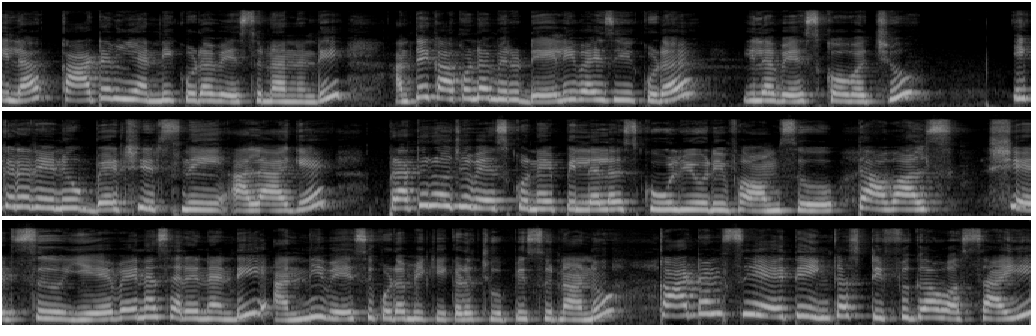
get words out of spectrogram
ఇలా కాటన్ ఇవన్నీ కూడా వేస్తున్నానండి. అంతేకాకుండా మీరు డైలీ వైజ్ కూడా ఇలా వేసుకోవచ్చు. ఇక్కడ నేను బెడ్షీట్స్ని అలాగే ప్రతిరోజు వేసుకునే పిల్లల స్కూల్ యూనిఫామ్స్ టవాల్స్ షర్ట్స్ ఏవైనా సరేనండి అన్నీ వేసి కూడా మీకు ఇక్కడ చూపిస్తున్నాను. కాటన్స్ అయితే ఇంకా స్టిఫ్గా వస్తాయి.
